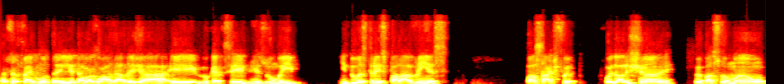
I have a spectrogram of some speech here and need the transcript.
Essa pergunta aí estava guardada já. E eu quero que você resuma aí em duas, três palavrinhas. O Passat foi, foi do Alexandre, foi para sua mão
